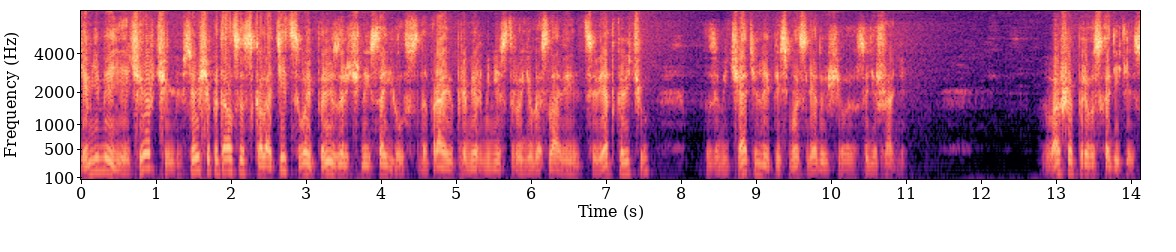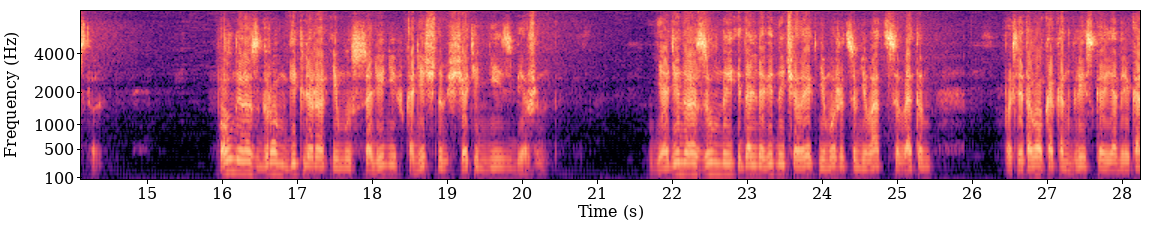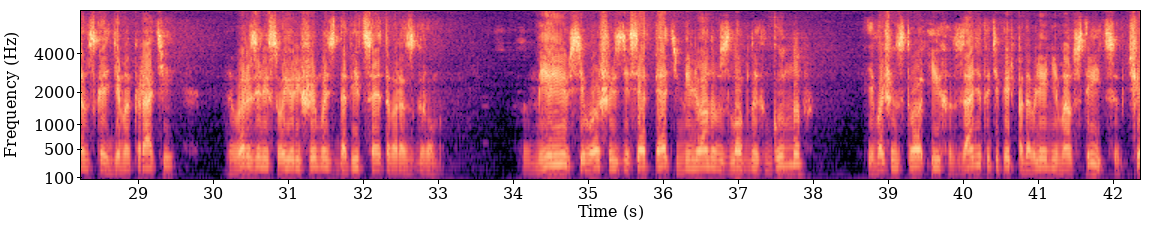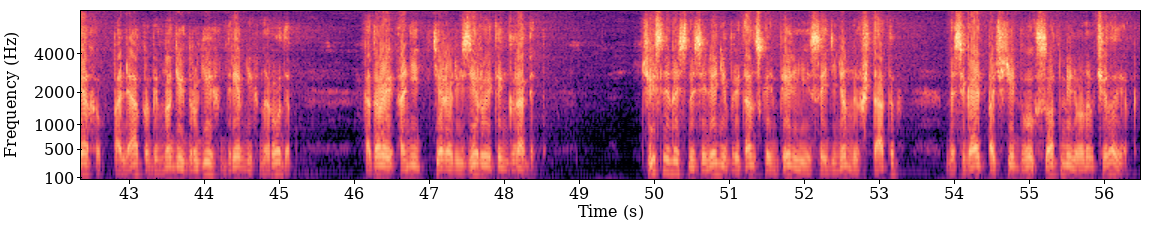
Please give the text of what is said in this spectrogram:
Тем не менее, Черчилль все еще пытался сколотить свой призрачный союз, направив премьер-министру Югославии Цветковичу замечательное письмо следующего содержания. «Ваше превосходительство, полный разгром Гитлера и Муссолини в конечном счете неизбежен. Ни один разумный и дальновидный человек не может сомневаться в этом после того, как английская и американская демократии выразили свою решимость добиться этого разгрома. В мире всего 65 миллионов злобных гуннов, и большинство их занято теперь подавлением австрийцев, чехов, поляков и многих других древних народов, которые они терроризируют и грабят. Численность населения Британской империи и Соединенных Штатов достигает почти 200 миллионов человек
